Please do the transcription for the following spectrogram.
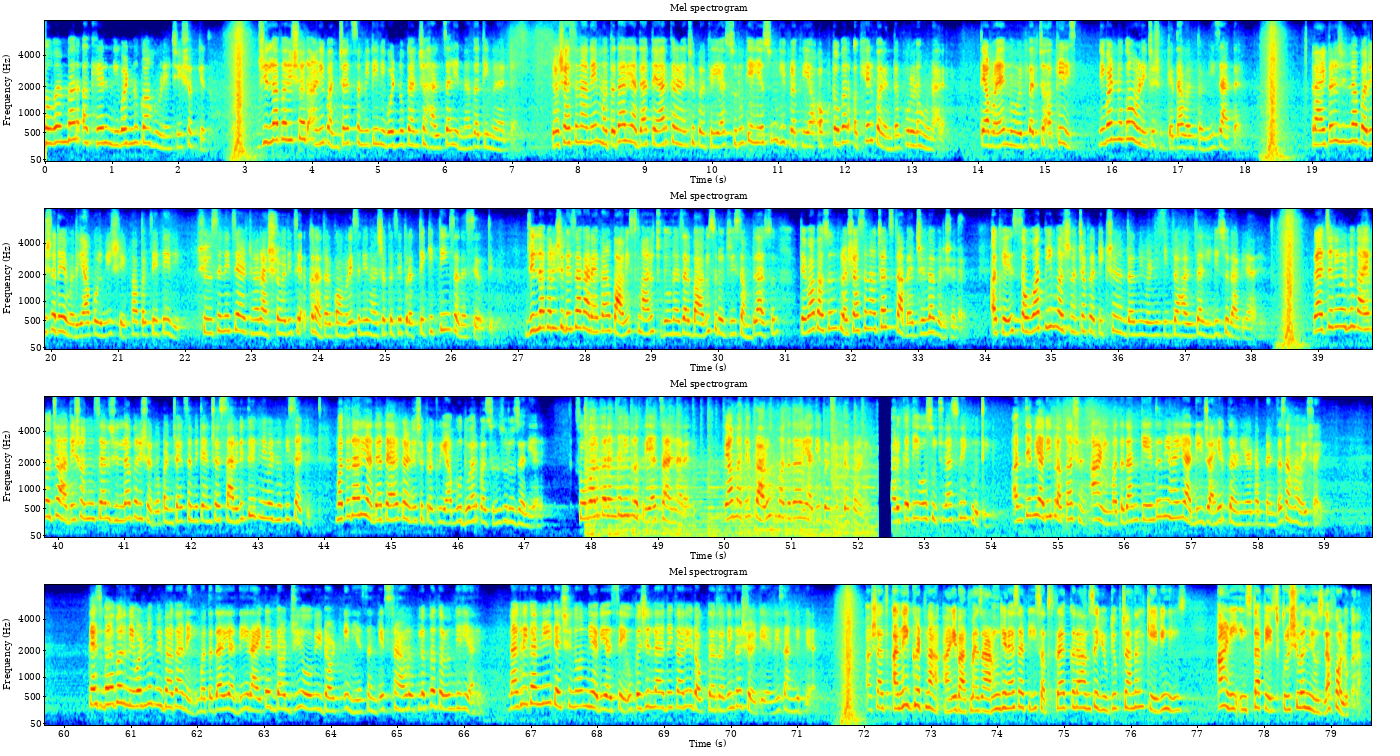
November अखेर निवडणुका होण्याची शक्यता. जिल्हा परिषद आणि पंचायत समिती निवडणुकांच्या हालचालींना गती मिळाली. आहे प्रशासनाने मतदार याद्या तयार करण्याची प्रक्रिया सुरू केली असून ही प्रक्रिया ऑक्टोबर अखेरपर्यंत पूर्ण होणार आहे. त्यामुळे नोव्हेंबरच्या अखेरीस निवडणुका होण्याची शक्यता वर्तवली जात आहे. रायगड जिल्हा परिषदेवर यापूर्वी शेकापचे तेवीस शिवसेनेचे अठरा राष्ट्रवादीचे अकरा तर काँग्रेस आणि भाजपचे प्रत्येकी तीन सदस्य होते. जिल्हा परिषदेचा कार्यकाळ बावीस मार्च दोन हजार बावीस रोजी संपला असून तेव्हापासून प्रशासनाच्याच ताब्यात जिल्हा परिषद आहे. अखेर सव्वा तीन वर्षांच्या प्रतीक्षेनंतर निवडणुकीच्या हालचाली दिसू लागल्या आहेत. राज्य निवडणूक आयोगाच्या आदेशानुसार जिल्हा परिषद व पंचायत समित्यांच्या सार्वत्रिक निवडणुकीसाठी मतदार याद्या तयार करण्याची प्रक्रिया बुधवारपासून सुरू झाली आहे. सोमवारपर्यंत ही प्रक्रिया चालणार आहे. यामध्ये प्रारूप मतदार यादी प्रसिद्ध करणे हरकती व सूचना स्वीकृती अंतिम यादी प्रकाशन आणि मतदान केंद्रनिहाय यादी जाहीर करणे या टप्प्यांचा समावेश आहे. त्याचबरोबर निवडणूक विभागाने मतदार यादी Raigad dot G O V dot in या संकेतस्थळावर उपलब्ध करून दिली आहे. नागरिकांनी त्याची नोंद घ्यावी असे उपजिल्हाधिकारी डॉक्टर रवींद्र शेळके यांनी सांगितले आहे. अशाच अनेक घटना आणि बातम्या जाणून घेण्यासाठी सबस्क्राईब करा आमचे YouTube channel K V news आणि इन्स्टा पेज कृषीवल न्यूजला फॉलो करा.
